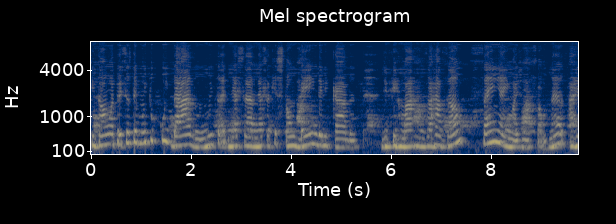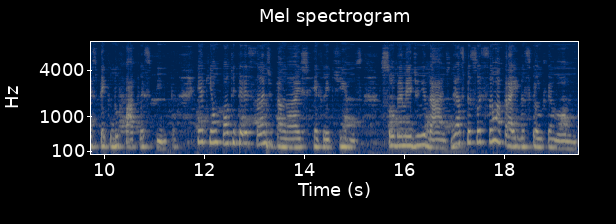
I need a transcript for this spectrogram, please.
Então é preciso ter muito cuidado muita, nessa, nessa questão bem delicada de firmarmos a razão sem a imaginação, né, a respeito do fato espírita. E aqui é um ponto interessante para nós refletirmos sobre a mediunidade. Né? As pessoas são atraídas pelo fenômeno,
